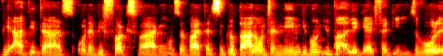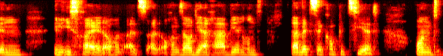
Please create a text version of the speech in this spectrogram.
wie Adidas oder wie Volkswagen und so weiter, das sind globale Unternehmen, die wollen überall ihr Geld verdienen, sowohl in, in Israel auch als, als auch in Saudi-Arabien und da wird es dann kompliziert. Und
